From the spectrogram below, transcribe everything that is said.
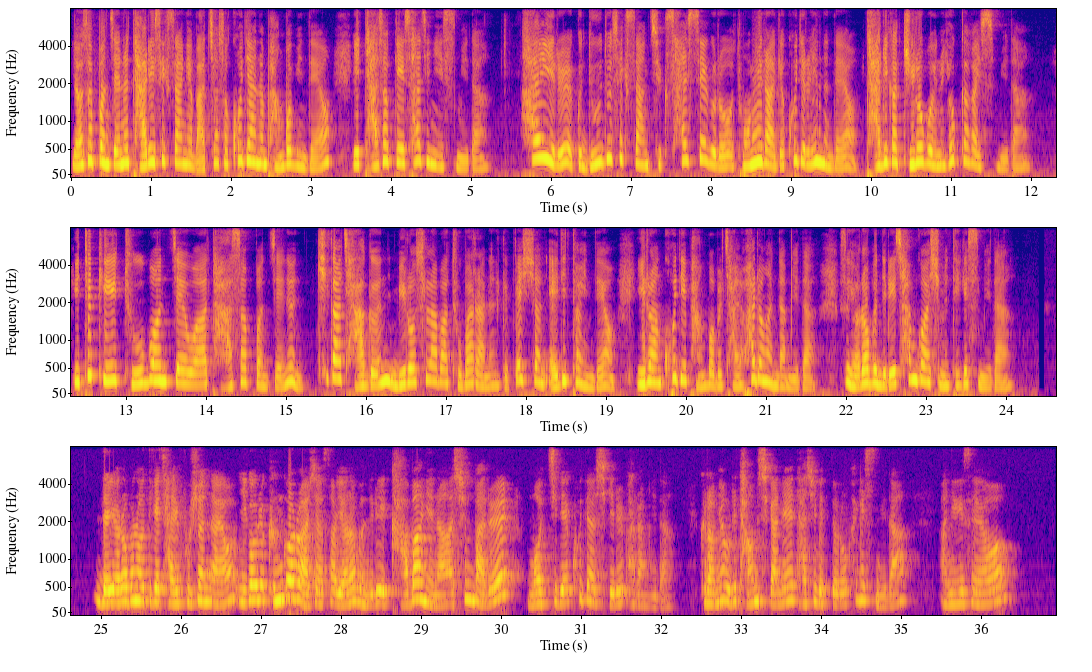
여섯 번째는 다리 색상에 맞춰서 코디하는 방법인데요. 이 다섯 개의 사진이 있습니다. 하이를 그 누드 색상, 즉 살색으로 동일하게 코디를 했는데요. 다리가 길어 보이는 효과가 있습니다. 이 특히 두 번째와 다섯 번째는 키가 작은 미로슬라바 두바라는 그 패션 에디터인데요. 이러한 코디 방법을 잘 활용한답니다. 그래서 여러분들이 참고하시면 되겠습니다. 네, 여러분 어떻게 잘 보셨나요? 이거를 근거로 하셔서 여러분들이 가방이나 신발을 멋지게 코디하시기를 바랍니다. 그러면 우리 다음 시간에 다시 뵙도록 하겠습니다. 안녕히 계세요.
